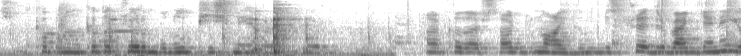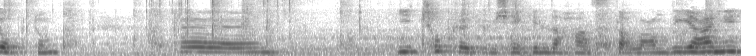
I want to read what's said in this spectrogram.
Şimdi kapağını kapatıyorum. Bunu pişmeye bırakıyorum. Arkadaşlar günaydın. Bir süredir ben gene yoktum. Ee, çok kötü bir şekilde hastalandı. Yani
